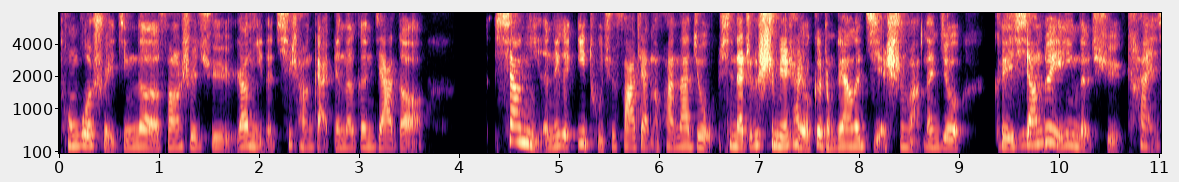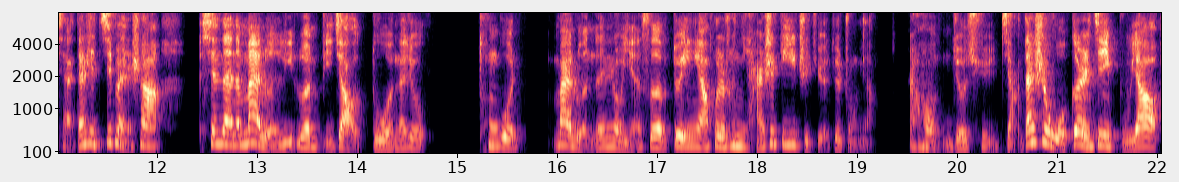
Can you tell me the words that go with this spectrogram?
通过水晶的方式去让你的气场改变的更加的像你的那个意图去发展的话，那就现在这个市面上有各种各样的解释嘛，那你就可以相对应的去看一下。但是基本上现在的脉轮理论比较多，那就通过脉轮的那种颜色对应啊，或者说你还是第一直觉最重要。然后你就去讲，但是我个人建议不要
